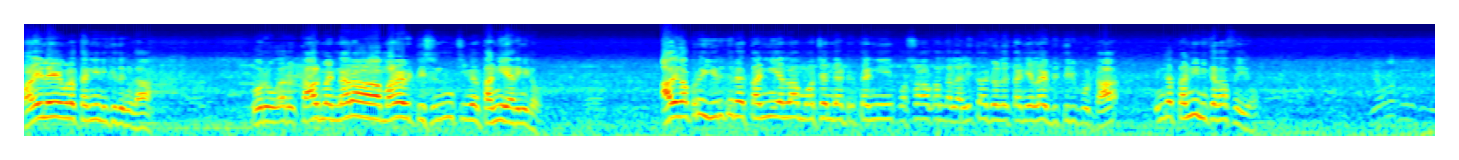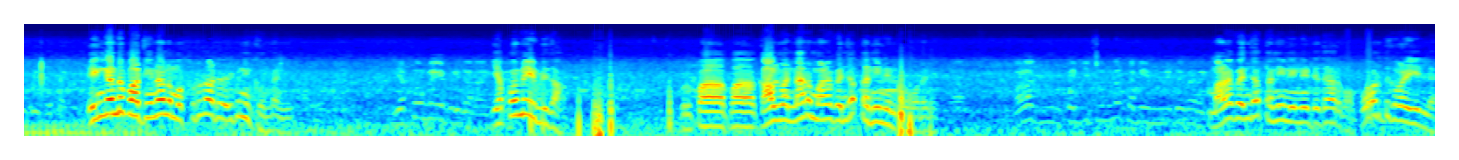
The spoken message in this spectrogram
மழையிலே இவ்வளவு தண்ணி நிக்குதுங்களா? ஒரு ஒரு கால் மணி நேரம் மழை விட்டுச்சுன்னு தண்ணி இறங்கிடும். அதுக்கப்புறம் இருக்கிற தண்ணி எல்லாம் மோச்சம் தேட்டர் தண்ணி பொர்சாவுக்கு அந்த லலிதா ஜோல தண்ணி எல்லாம் இப்படி திருப்பி விட்டா இங்க தண்ணி நிக்க தான் செய்யும் இங்க இருந்து பாத்தீங்கன்னா நம்ம சுடுகாடு வரைக்கும் நிக்கும் தண்ணி. எப்பவுமே இப்படிதான்? ஒரு கால் மணி நேரம் மழை பெஞ்சா தண்ணி நின்றும் உடனே. மழை பெஞ்சா தண்ணி நின்றுட்டு தான் இருக்கும். போறதுக்கு வழி இல்லை.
